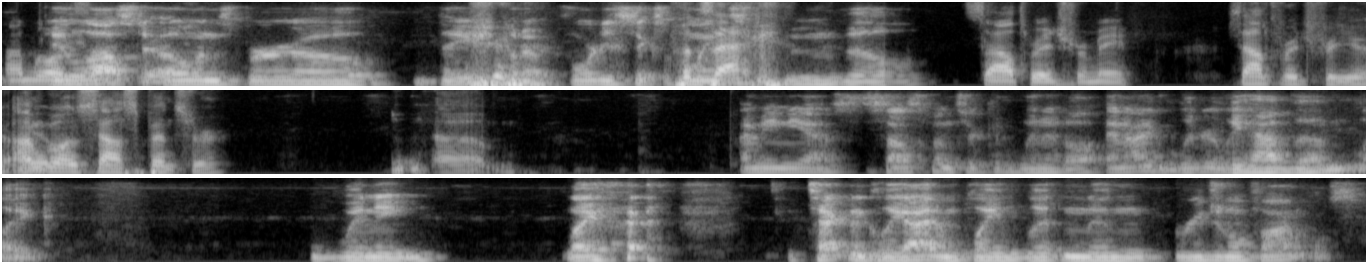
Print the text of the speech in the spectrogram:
they lost to Owensboro. They put up 46 points Zach? to Boonville. Southridge for me. Southridge for you. I'm yep. going South Spencer. Um, I mean, yes, South Spencer could win it all, and I literally have them like winning. Like technically I am playing Linton in regional finals,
